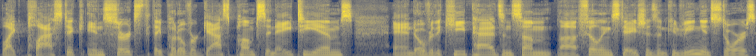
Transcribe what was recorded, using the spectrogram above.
like plastic inserts that they put over gas pumps and ATMs and over the keypads in some uh, filling stations and convenience stores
